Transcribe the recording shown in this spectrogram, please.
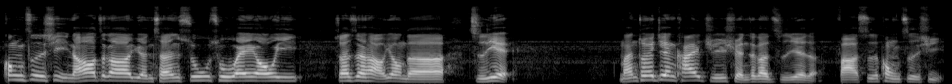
控制系，然后这个远程输出 A O E。算是很好用的职业，蛮推荐开局选这个职业的法师控制系。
